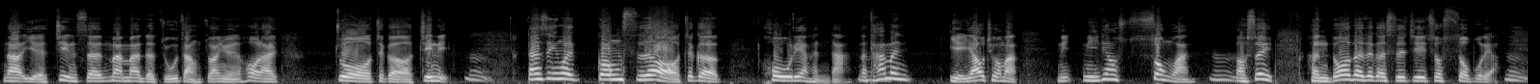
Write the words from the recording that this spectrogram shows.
那也晋升，慢慢的组长、专员，后来做这个经理，嗯，但是因为公司哦，这个货物量很大，那他们也要求嘛，你你一定要送完，嗯，哦，所以很多的这个司机就受不了，嗯，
